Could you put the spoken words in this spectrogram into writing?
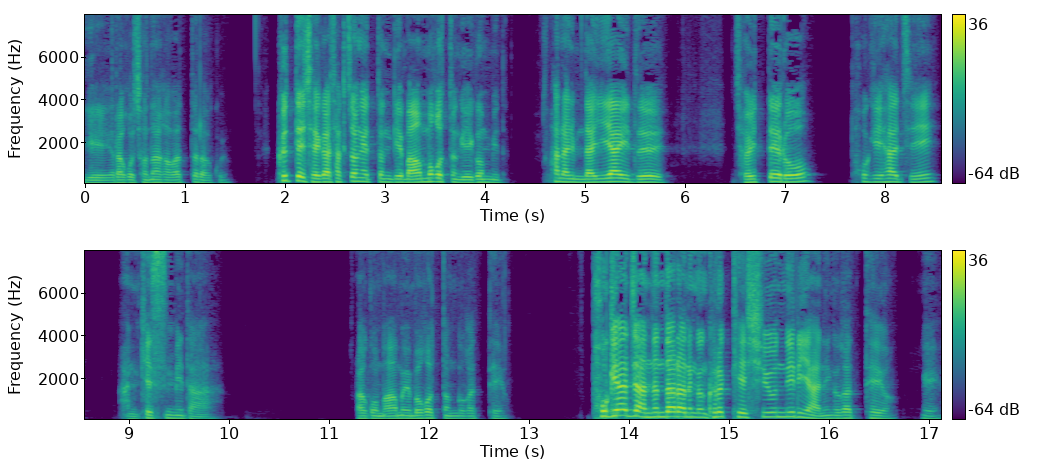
예, 라고 전화가 왔더라고요. 그때 제가 작정했던 게 마음 먹었던 게 이겁니다. 하나님 나 이 아이들 절대로 포기하지 않겠습니다. 라고 마음을 먹었던 것 같아요. 포기하지 않는다라는 건 그렇게 쉬운 일이 아닌 것 같아요. 예,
